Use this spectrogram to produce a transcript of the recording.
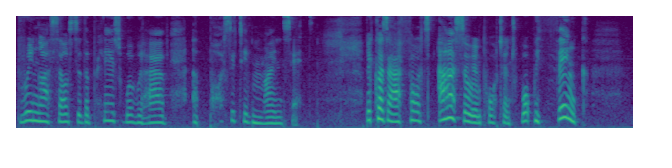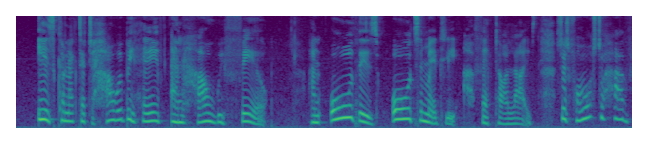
bring ourselves to the place where we have a positive mindset. Because our thoughts are so important. What we think is connected to how we behave and how we feel. And all these ultimately affect our lives. So, for us to have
